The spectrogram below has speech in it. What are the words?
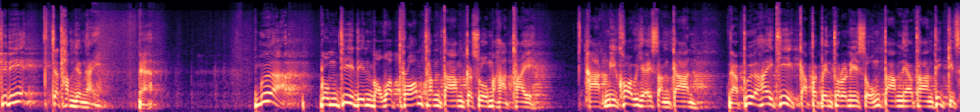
ทีนี้จะทำยังไงนะเมื่อกรมที่ดินบอกว่าพร้อมทำตามกระทรวงมหาดไทย หากมีข้อวิจัยสั่งการนะเพื่อให้ที่กลับไปเป็นธรณีสงฆ์ตามแนวทางที่กฤษ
